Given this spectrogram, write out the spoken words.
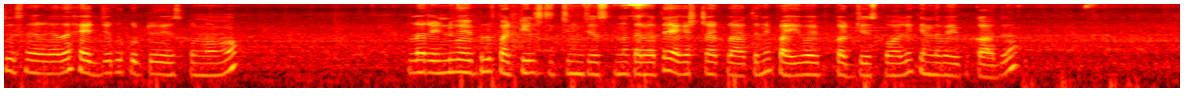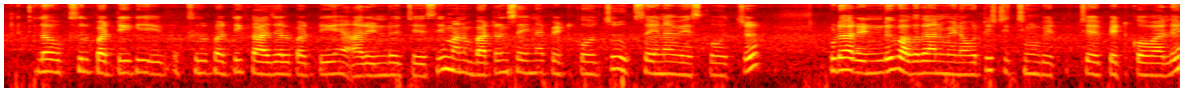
చూసారు కదా హెడ్జ్కు కుట్టు వేసుకున్నాము. ఇలా రెండు వైపులు పట్టీలు స్టిచ్చింగ్ చేసుకున్న తర్వాత ఎక్స్ట్రా క్లాత్ని పై వైపు కట్ చేసుకోవాలి కింద వైపు కాదు. ఇలా ఉక్సులు పట్టీకి ఉక్సులు పట్టి కాజాల పట్టి ఆ రెండు వచ్చేసి మనం బటన్స్ అయినా పెట్టుకోవచ్చు ఉక్స్ అయినా వేసుకోవచ్చు. ఇప్పుడు ఆ రెండు ఒకదాని మీద ఒకటి స్టిచ్చింగ్ పెట్టుకోవాలి.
